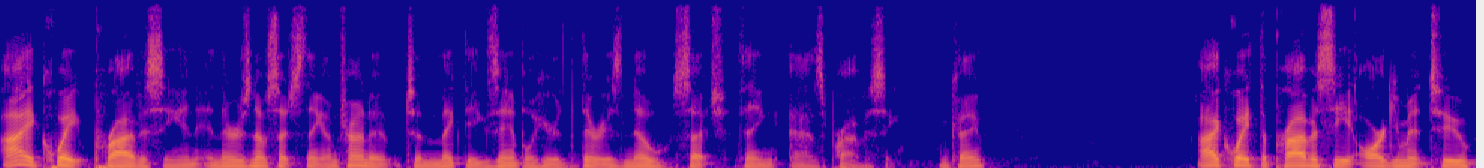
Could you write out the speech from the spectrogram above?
I equate privacy, and, and there's no such thing. I'm trying to, to make the example here that there is no such thing as privacy. Okay? I equate the privacy argument to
